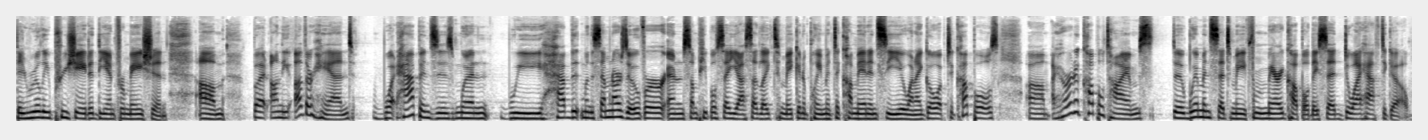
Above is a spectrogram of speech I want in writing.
They really appreciated the information. Um, but on the other hand, what happens is when we have the, when the seminar's over and some people say yes i'd like to make an appointment to come in and see you and i go up to couples um, i heard a couple times the women said to me from a married couple they said do i have to go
